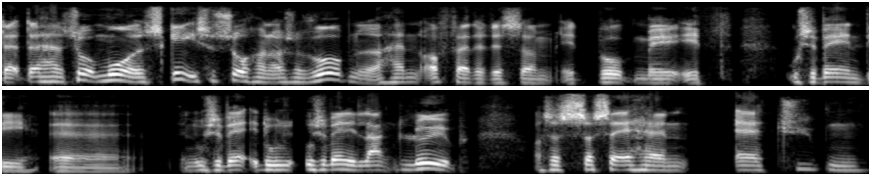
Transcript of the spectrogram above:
da, da han så mordet ske, så så han også våbnet, og han opfattede det som et våben med et usædvanligt, øh, en usædvan, et usædvanligt langt løb, og så, så sagde han af typen,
